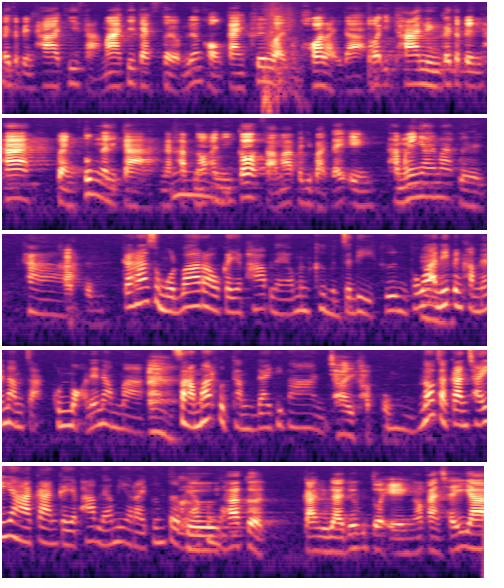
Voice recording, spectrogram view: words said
ก็จะเป็นท่าที่สามารถที่จะเสริมเรื่องของการเคลื่อนไหวของข้อไหล่ได้แล้วก็อีกท่าหนึ่งก็จะเป็นท่าแกว่งตุ้มนาฬิกานะครับเนาะอันนี้ก็สามารถปฏิบัติได้เองทำง่าย ๆ มากเลย ค่ะครับผมก็ถ้าสมมติว่าเรากายภาพแล้วมันคือมันจะดีขึ้น เพราะว่าอืมอันนี้เป็นคำแนะนำจากคุณหมอแนะนำมาอ่าสามารถฝึกทำได้ที่บ้าน ใช่ครับผมอืมนอกจากการใช้ยาการกายภาพแล้วมีอะไรเพิ่มเติมไหมคืคะอคุณหมอถ้าเกิดการดูแลด้วยตัวเองเนาะการใช้ยา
